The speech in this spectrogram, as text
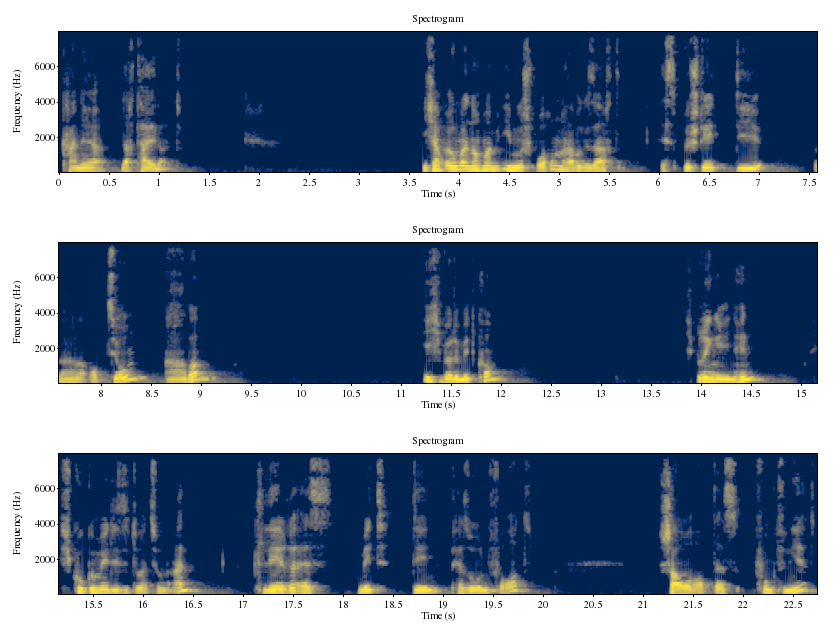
kann er nach Thailand. Ich habe irgendwann nochmal mit ihm gesprochen und habe gesagt, es besteht die äh, Option, aber ich würde mitkommen. Ich bringe ihn hin. Ich gucke mir die Situation an, kläre es mit den Personen vor Ort, schaue, ob das funktioniert,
